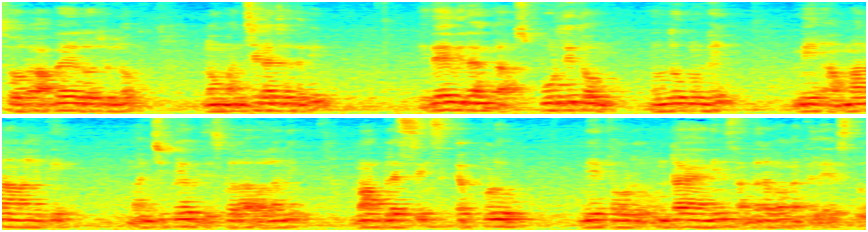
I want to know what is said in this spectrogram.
so రాబోయే రోజుల్లో నువ్వు మంచిగా చదివి ఇదే విధంగా స్ఫూర్తితో ముందుకుండి మీ అమ్మ నాన్నలకి మంచి పేరు తీసుకురావాలని మా బ్లెస్సింగ్స్ ఎప్పుడు నీ తోడు ఉంటాయని సందర్భంగా తెలియజేస్తూ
